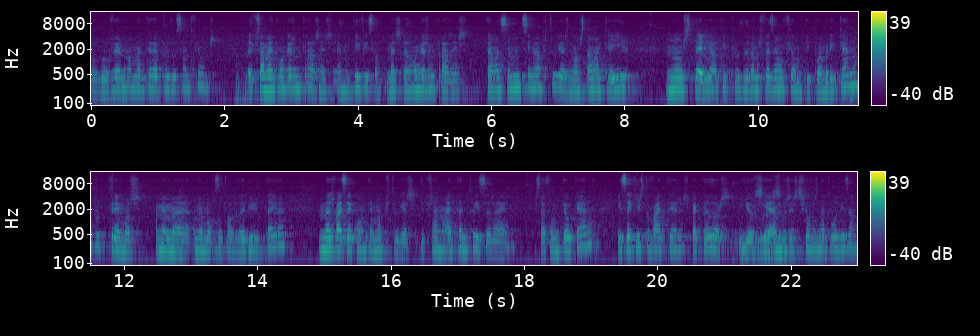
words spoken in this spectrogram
o governo, manter a produção de filmes. Especialmente longas-metragens. É muito difícil. Mas as longas-metragens estão a ser muito cinema português, não estão a cair num estereótipo de vamos fazer um filme tipo americano porque queremos a mesma, o mesmo resultado da bilheteira, mas vai ser com um tema português. Tipo, já não é tanto isso, já é. Este é o filme que eu quero e sei que isto vai ter espectadores. E eu via Certo. ambos estes filmes na televisão.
